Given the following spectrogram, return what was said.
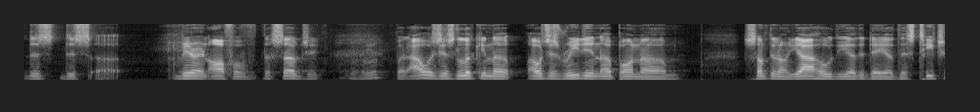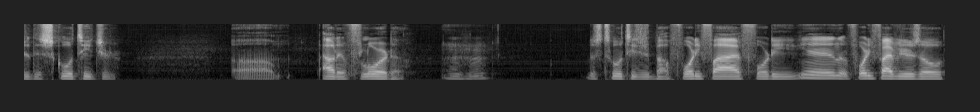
this this uh veering off of the subject, but I was just looking up I was just reading up on um something on Yahoo the other day of this teacher, this school teacher um out in Florida. This school teacher's about 45, 40, yeah, 45 years old.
